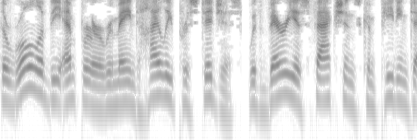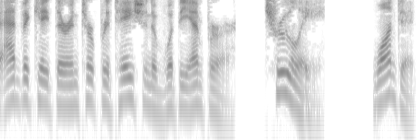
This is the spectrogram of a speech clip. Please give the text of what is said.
The role of the emperor remained highly prestigious, with various factions competing to advocate their interpretation of what the emperor truly wanted.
